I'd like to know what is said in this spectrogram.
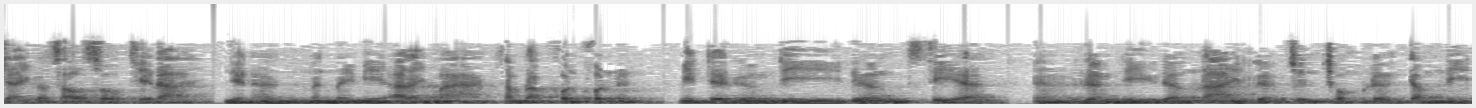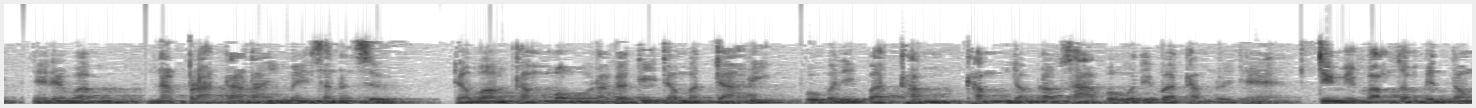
ใจก็เศร้าโศกเสียดายเนี่ยนะมันไม่มีอะไรมากสำหรับคนคนหนึ่ง มีแต่เรื่องดีเรื่องเสียเรื่องดีเรื่องร้าย เรื่องชื่นชมเรื่องดำหนิเรียกได้ว่านักปราชญ์ทั้งหลายไม่สรรเสริญ แต่แต่ว่าธรรมโมรกติธรรมจาริกผู้ปฏิบัติธรรมธรรมย่อมรักษาผู้ปฏิบัติธรรมโดยแท้ จึงมีความจำเป็นต้อง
